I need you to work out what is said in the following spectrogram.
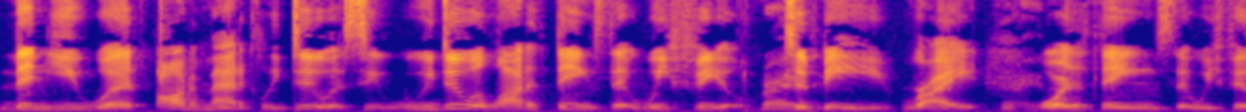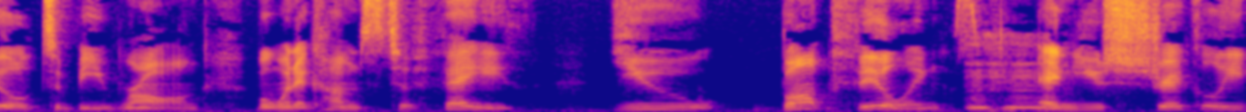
then you would automatically do it. See, we do a lot of things that we feel Right. to be right, Right. or the things that we feel to be wrong. But when it comes to faith, you bump feelings Mm-hmm. and you strictly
